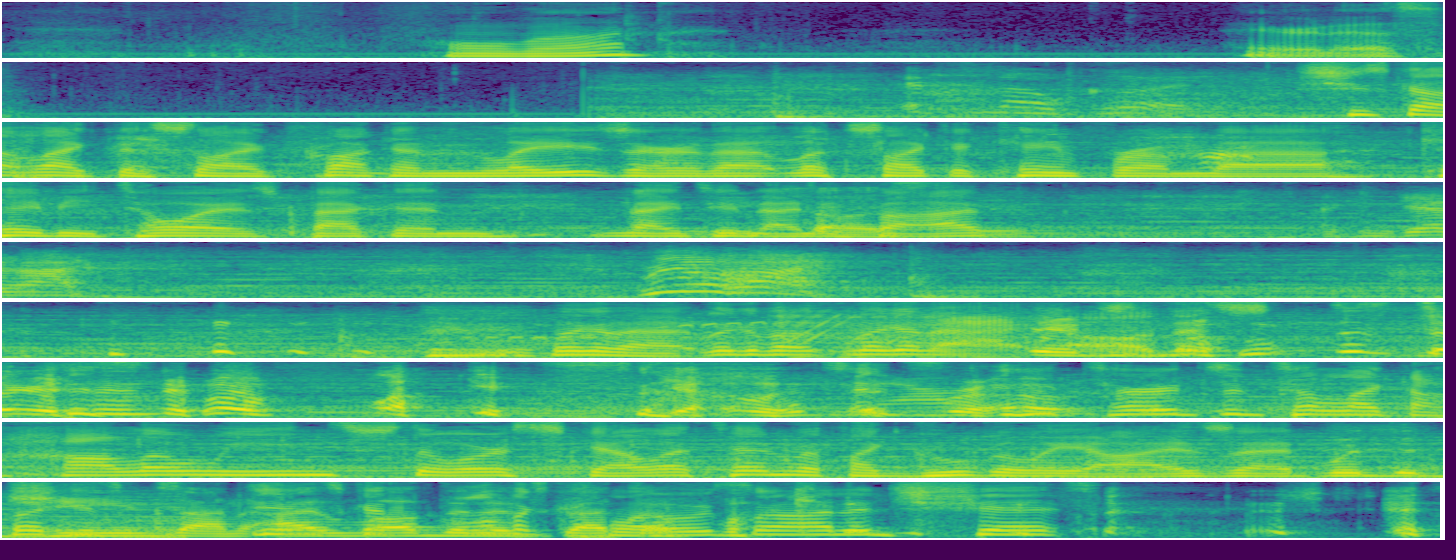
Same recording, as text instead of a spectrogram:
Hold on. Here it is. It's good. She's got like this like fucking laser that looks like it came from uh, KB Toys back in 1995. I can get high. Real high. Look at that! Look at that! Look at that! It Oh, this, just turns into a fucking skeleton, he bro. turns into like a Halloween store skeleton with like googly eyes and With the like, jeans on. yeah, I love that all it's the got the clothes on fucking and shit.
